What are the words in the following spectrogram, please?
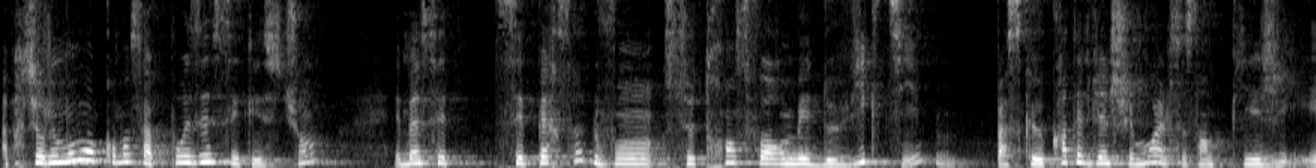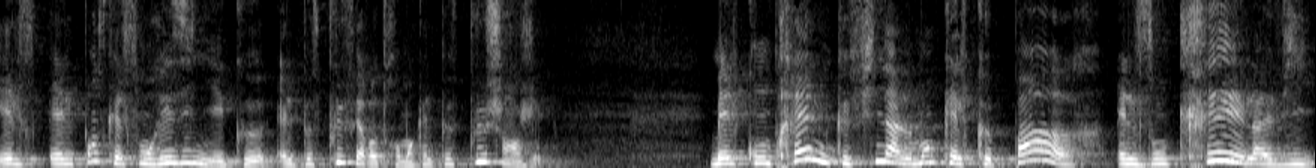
à partir du moment où on commence à poser ces questions, eh bien ces, ces personnes vont se transformer de victimes Parce que quand elles viennent chez moi, elles se sentent piégées. Et elles, pensent qu'elles sont résignées, qu'elles ne peuvent plus faire autrement, qu'elles ne peuvent plus changer. Mais elles comprennent que finalement, quelque part, elles ont créé la vie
